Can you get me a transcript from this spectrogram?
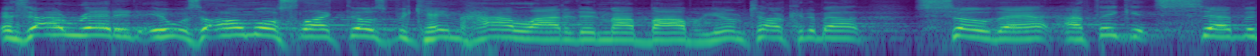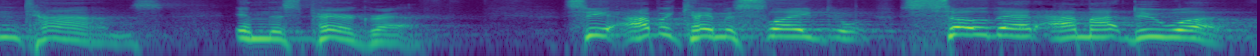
As I read it, it was almost like those became highlighted in my Bible. You know what I'm talking about? So that. I think it's seven times in this paragraph. See, I became a slave to, so that I might do what?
